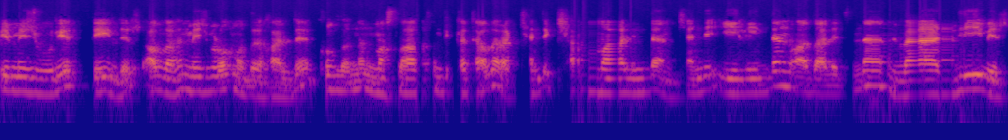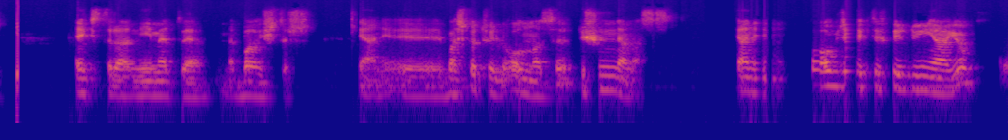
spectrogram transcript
Bir mecburiyet değildir. Allah'ın mecbur olmadığı halde kullarının maslahatını dikkate alarak kendi kemalinden, kendi iyiliğinden ve adaletinden verdiği bir ekstra nimet ve bağıştır. Yani e, başka türlü olması düşünülemez. Yani objektif bir dünya yok. E,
